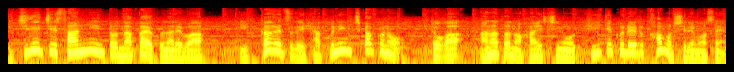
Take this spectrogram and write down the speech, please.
1日3人と仲良くなれば1ヶ月で100人近くの人があなたの配信を聞いてくれるかもしれません。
